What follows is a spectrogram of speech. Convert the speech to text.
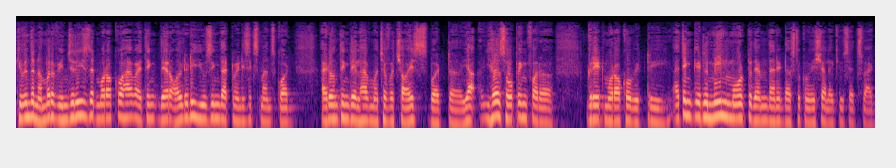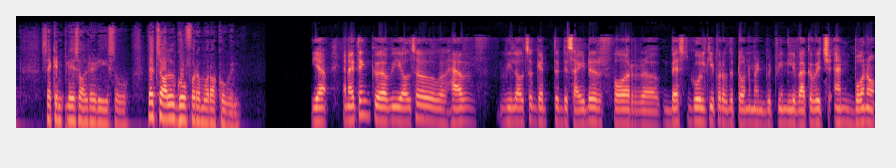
Given the number of injuries that Morocco have, I think they're already using that 26-man squad. I don't think they'll have much of a choice, but uh, yeah, here's hoping for a great Morocco victory. I think it'll mean more to them than it does to Croatia, like you said, Swag. Second place already, so let's all go for a Morocco win. Yeah, and I think uh, we also have we'll also get the decider for uh, best goalkeeper of the tournament between Livakovic and Bono.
